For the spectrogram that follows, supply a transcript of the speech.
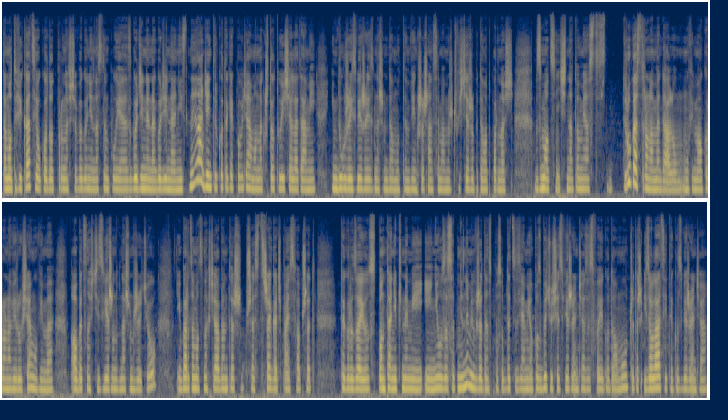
ta modyfikacja układu odpornościowego nie następuje z godziny na godzinę, nic na dzień, tylko tak jak powiedziałam, ona kształtuje się latami. Im dłużej zwierzę jest w naszym domu, tym większe szanse mamy rzeczywiście, żeby tę odporność wzmocnić. Natomiast druga strona medalu, mówimy o koronawirusie, mówimy o obecności zwierząt w naszym życiu i bardzo mocno chciałabym też przestrzegać Państwa przed tego rodzaju spontanicznymi i nieuzasadnionymi w żaden sposób decyzjami o pozbyciu się zwierzęcia ze swojego domu, czy też izolacji tego zwierzęcia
